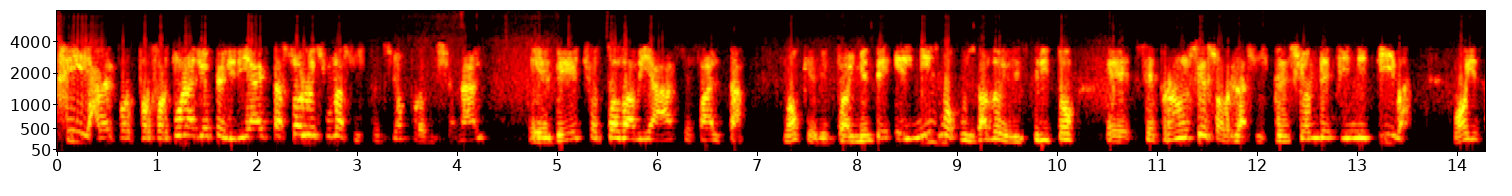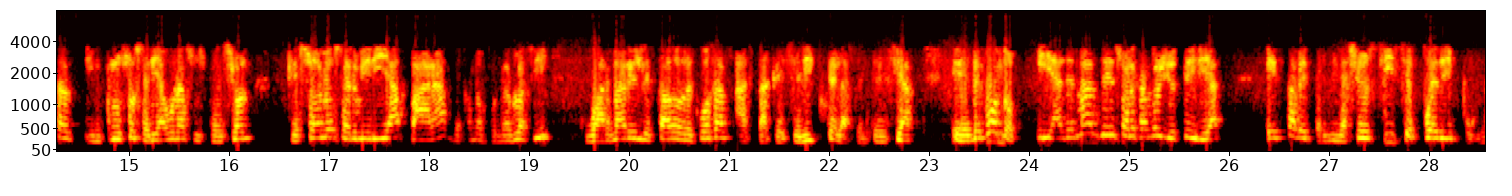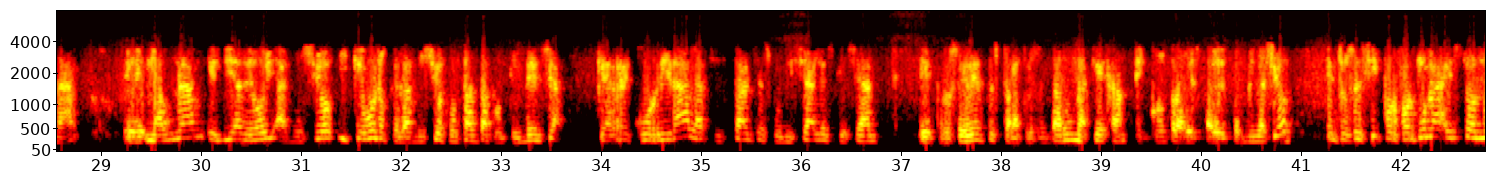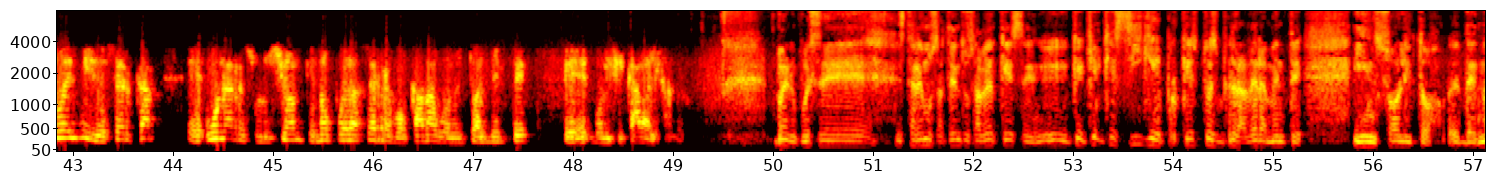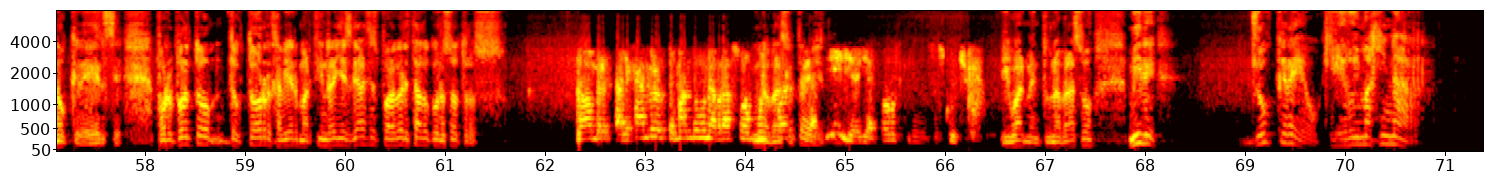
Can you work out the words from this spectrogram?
Sí, a ver, por, por fortuna yo te diría, esta solo es una suspensión provisional. Eh, de hecho, todavía hace falta no que eventualmente el mismo juzgado de distrito eh, se pronuncie sobre la suspensión definitiva. ¿no? Y esa incluso sería una suspensión que solo serviría para, déjame ponerlo así, guardar el estado de cosas hasta que se dicte la sentencia eh, de fondo. Y además de eso, Alejandro, yo te diría, esta determinación sí se puede impugnar eh, la UNAM el día de hoy anunció, y qué bueno que lo anunció con tanta contundencia, que recurrirá a las instancias judiciales que sean eh, procedentes para presentar una queja en contra de esta determinación. Entonces, sí, por fortuna, esto no es ni de cerca eh, una resolución que no pueda ser revocada o eventualmente modificada, Alejandro. Bueno, pues eh, estaremos atentos a ver qué, eh, qué, qué, sigue, porque esto es verdaderamente insólito de no creerse. Por lo pronto, doctor Javier Martín Reyes, gracias por haber estado con nosotros. No, hombre, Alejandro, te mando un abrazo muy fuerte a ti y a todos quienes nos escuchan. Igualmente, un abrazo. Mire, yo creo, quiero imaginar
